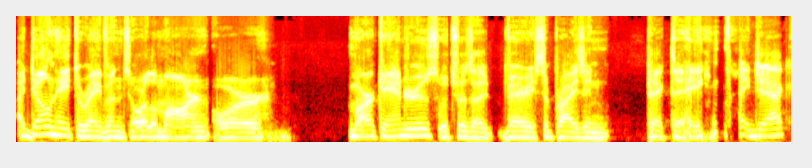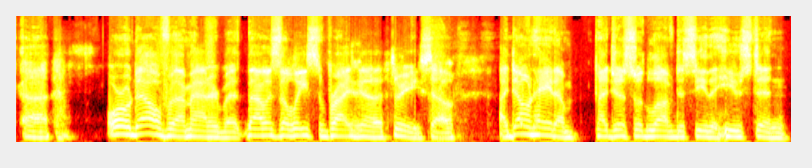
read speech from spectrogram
I don't hate the Ravens or Lamar or Mark Andrews, which was a very surprising pick to hate by Jack, uh, or Odell for that matter. But that was the least surprising of the three. So I don't hate him. I just would love to see the Houston,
